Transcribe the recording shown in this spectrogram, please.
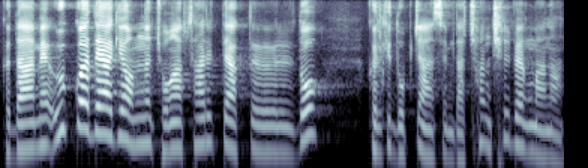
그 다음에 의과대학이 없는 종합사립대학들도 그렇게 높지 않습니다. 1,700만 원.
